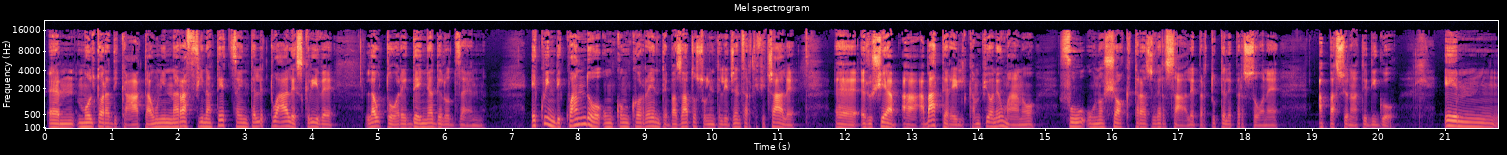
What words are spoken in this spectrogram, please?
ehm, molto radicata, una raffinatezza intellettuale, scrive l'autore degna dello zen. E quindi quando un concorrente basato sull'intelligenza artificiale eh, riuscì a, a, battere il campione umano, fu uno shock trasversale per tutte le persone appassionate di Go. E, mm,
